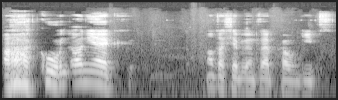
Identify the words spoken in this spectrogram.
A, kur... O nie! No to się bym wepchał w gips.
